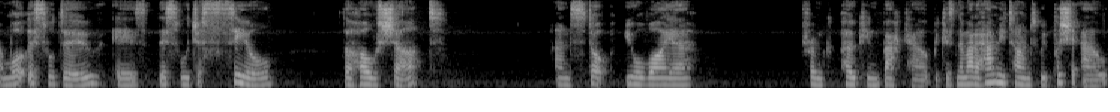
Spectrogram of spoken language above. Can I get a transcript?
And what this will do is this will just seal the hole shut and stop your wire from poking back out because no matter how many times we push it out,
